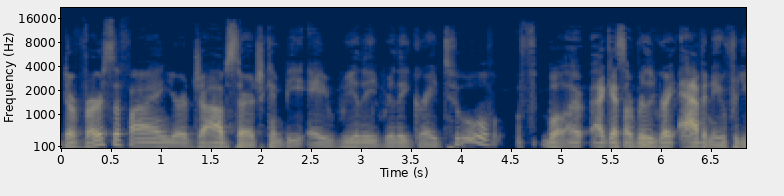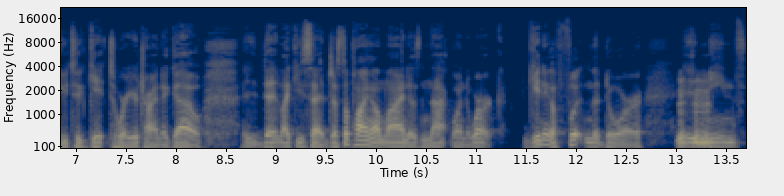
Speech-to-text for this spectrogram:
diversifying your job search can be a really, really great tool well, I guess a really great avenue for you to get to where you're trying to go. That, like you said, just applying online is not going to work getting a foot in the door mm-hmm. it means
